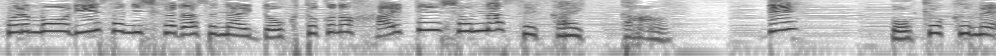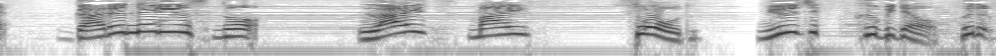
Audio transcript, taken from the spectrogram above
これも LiSA にしか出せない独特のハイテンションな世界観。で、5曲目、ガルネリウスの Raise My Sword ミュージックビデオフル。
